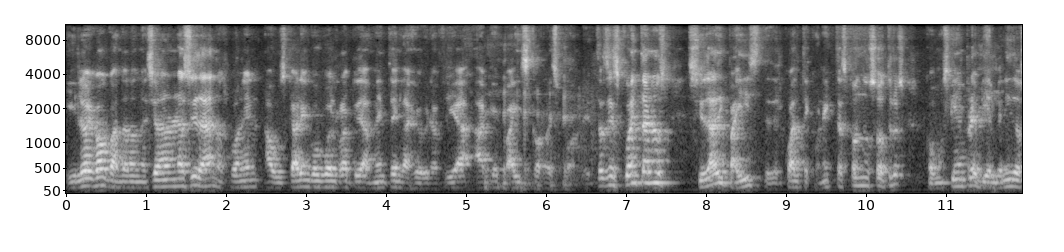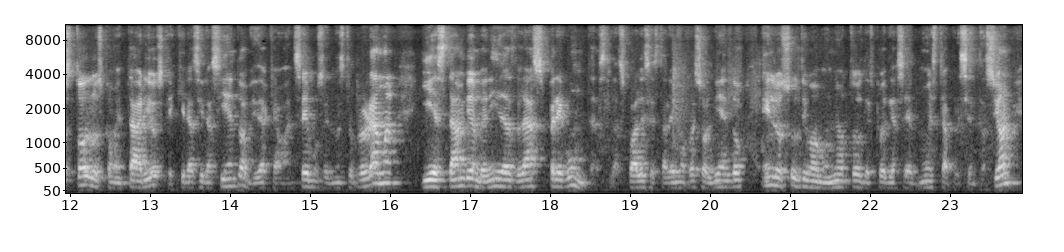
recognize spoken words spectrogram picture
y luego, cuando nos mencionan una ciudad, nos ponen a buscar en Google rápidamente en la geografía a qué país corresponde. Entonces, cuéntanos ciudad y país desde el cual te conectas con nosotros como siempre, bienvenidos todos los comentarios que quieras ir haciendo a medida que avancemos en nuestro programa y están bienvenidas las preguntas, las cuales estaremos resolviendo en los últimos minutos después de hacer nuestra presentación,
